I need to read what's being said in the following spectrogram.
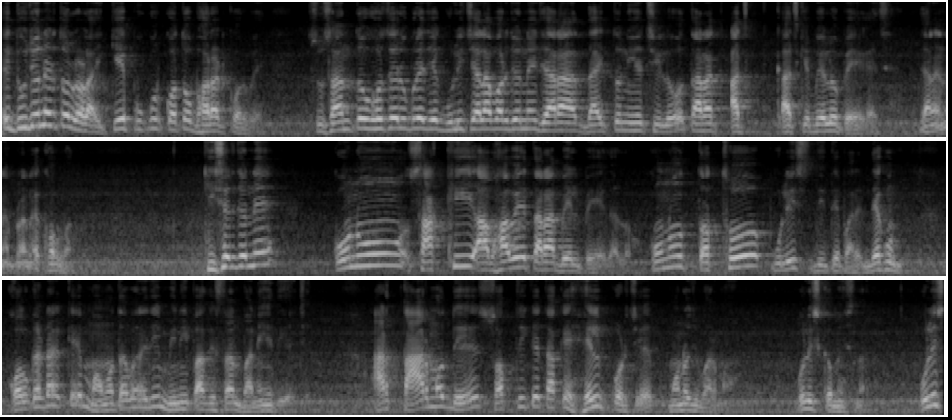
এই দুজনের তো লড়াই, কে পুকুর কত ভরাট করবে? সুশান্ত ঘোষের উপরে যে গুলি চালাবার জন্যে যারা দায়িত্ব নিয়েছিল, তারা আজ, আজকে বেলও পেয়ে গেছে। জানেন আপনারা খবর? কিসের জন্যে? কোনো সাক্ষী অভাবে তারা বেল পেয়ে গেল। কোনো তথ্য পুলিশ দিতে পারেন। দেখুন, কলকাতাকে মমতা ব্যানার্জি মিনি পাকিস্তান বানিয়ে দিয়েছে। আর তার মধ্যে সবথেকে তাকে হেল্প করছে Manoj Barma, police commissioner. Police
